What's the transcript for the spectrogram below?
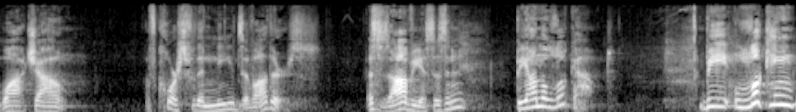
Watch out, of course, for the needs of others. This is obvious, isn't it? Be on the lookout. Be looking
